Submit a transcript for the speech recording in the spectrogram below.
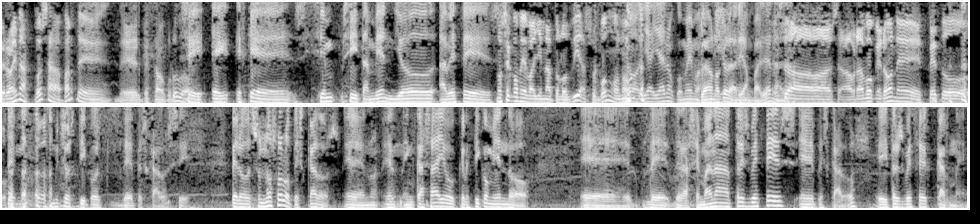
Pero hay más cosas aparte del pescado crudo. Sí, eh, es que siem- sí, también yo a veces... No se come ballena todos los días, supongo, ¿no? No, ya, ya no comemos. Claro, no quedarían ballenas. O sea, habrá boquerones, espeto. Hay mu- muchos tipos de pescados, sí. Pero son no solo pescados. En, en casa yo crecí comiendo eh, de, de la semana tres veces eh, pescados y tres veces carne.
